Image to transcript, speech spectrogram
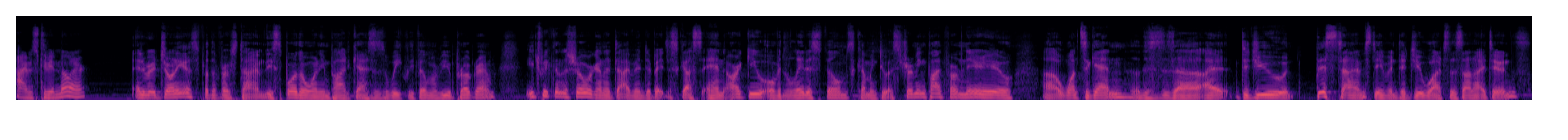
I'm Stephen Miller. And if you're joining us for the first time, the Spoiler Warning Podcast is a weekly film review program. Each week on the show, we're going to dive in, debate, discuss, and argue over the latest films coming to a streaming platform near you. Uh, once again, this is, uh, I, did you, this time, Stephen, did you watch this on iTunes?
